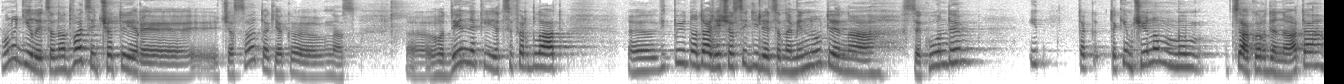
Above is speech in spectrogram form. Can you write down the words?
Воно ділиться на 24 часа, так як е, у нас е, годинник і циферблат. Е, Відповідно, далі часи діляться на минути, на секунди. Так, таким чином, ми, ця координата,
